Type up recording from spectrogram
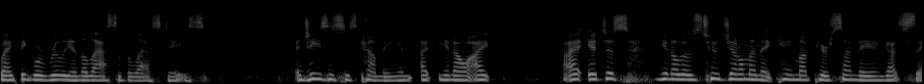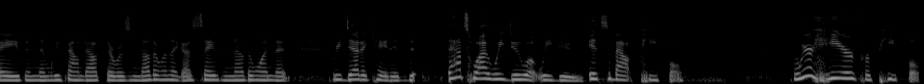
but I think we're really in the last of the last days. And Jesus is coming and I, you know, I I, it just, you know, those two gentlemen that came up here Sunday and got saved, and then we found out there was another one that got saved, another one that rededicated. That's why we do what we do. It's about people. We're here for people.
